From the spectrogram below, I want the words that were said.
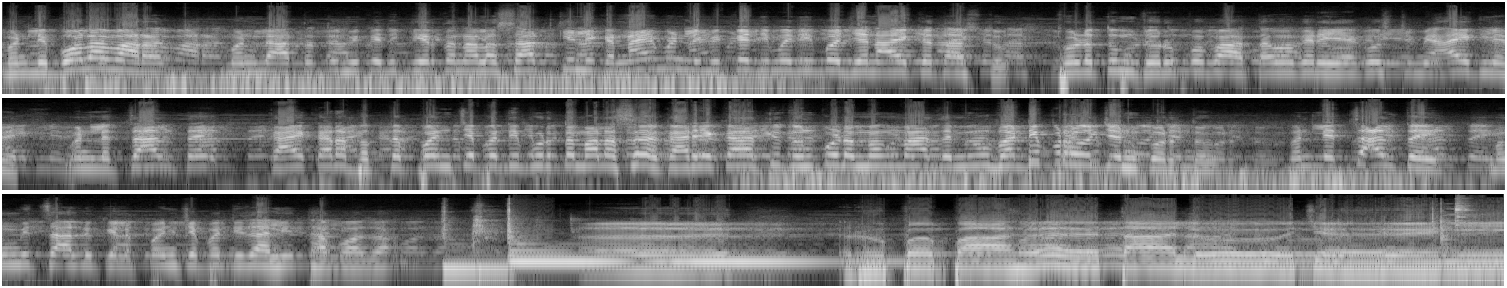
म्हणले बोला महाराज. म्हणलं आता तुम्ही कधी कीर्तनाला साथ केली का? नाही म्हणले मी कधी मध्ये भजन ऐकत असतो. थोडं तुमचं रूप पाहता वगैरे या गोष्टी मी ऐकले नाही म्हणलं चालतंय. काय करा फक्त पंचपती पुरतं मला सहकार्य करा. तिथून पुढे मग माझं मी उभाटी प्रवचन करतो. म्हणले चालतंय. मग मी चालू केलं. पंचपती झाली. थांबवा रूप पाहतालो जनी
